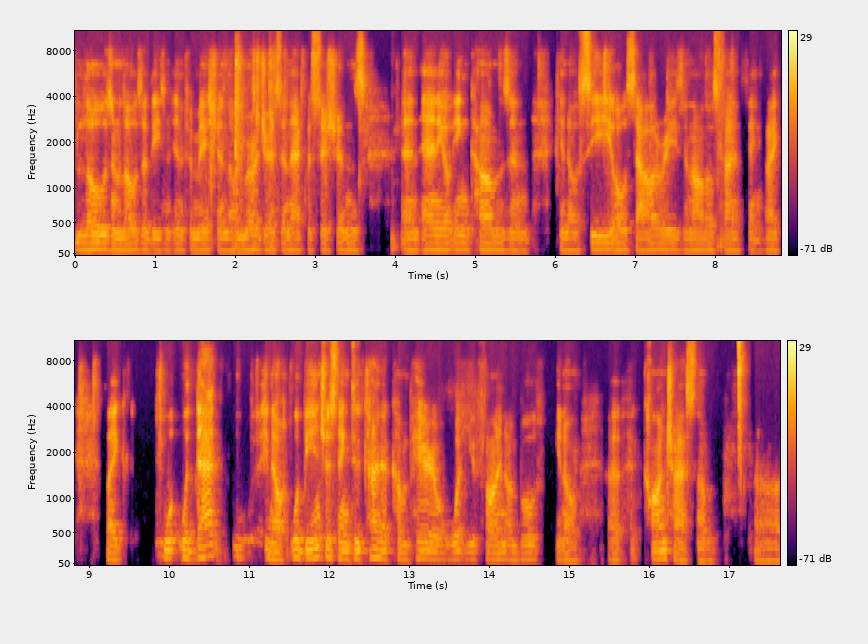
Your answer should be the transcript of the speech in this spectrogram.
loads and loads of these information on mergers and acquisitions and annual incomes and you know CEO salaries and all those kind of things, right? Like would that you know would be interesting to kind of compare what you find on both you know uh, contrast them uh,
